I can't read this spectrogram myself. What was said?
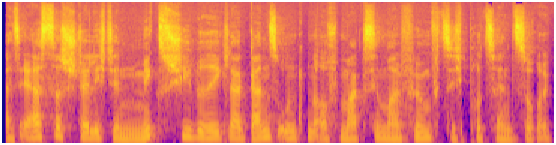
Als erstes stelle ich den Mix-Schieberegler ganz unten auf maximal 50% zurück.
